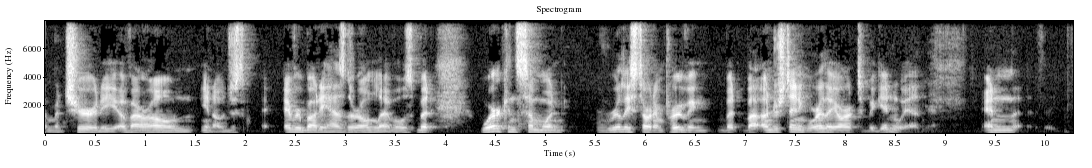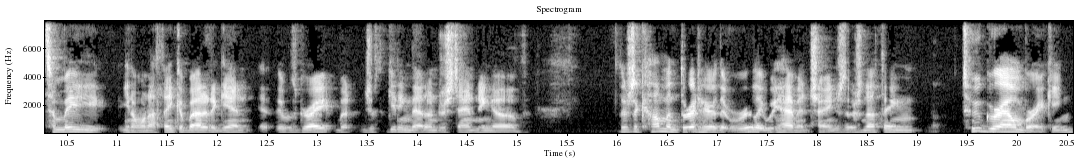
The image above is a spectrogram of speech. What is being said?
a maturity of our own, you know, just everybody has their own levels, but where can someone really start improving, but by understanding where they are to begin with? And to me, you know, when I think about it again, it, it was great, but just getting that understanding of there's a common thread here that really we haven't changed. There's nothing too groundbreaking,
